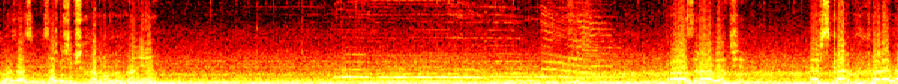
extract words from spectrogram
chyba zaraz, zaraz będzie przyhamowywanie. Pozdrawiam Cię. Też skargu, kolega.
